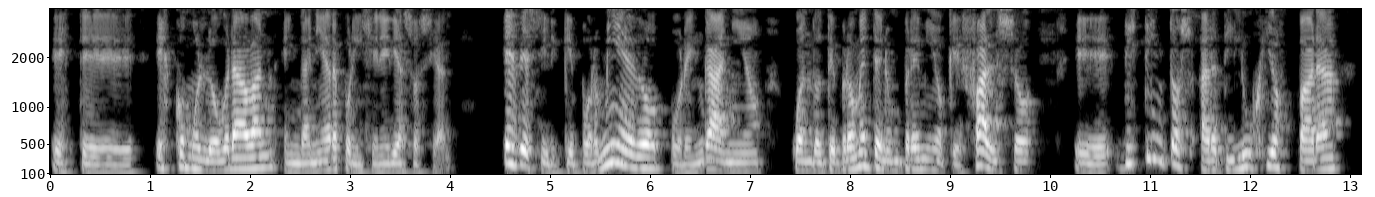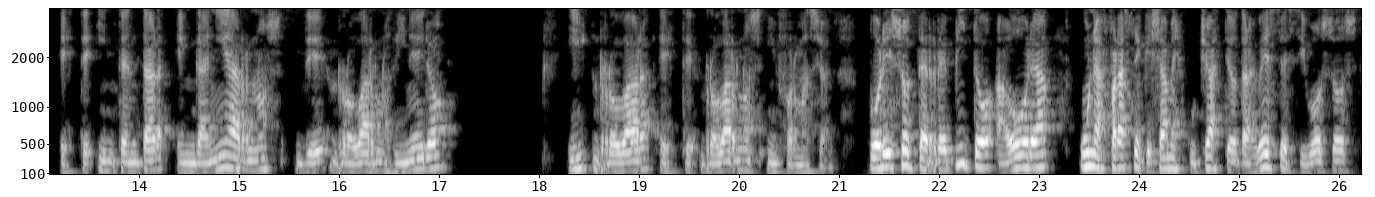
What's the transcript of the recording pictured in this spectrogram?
Este, es como lograban engañar por ingeniería social. Es decir, que por miedo, por engaño, cuando te prometen un premio que es falso, eh, distintos artilugios para este, intentar engañarnos de robarnos dinero y robar, este, robarnos información. Por eso te repito ahora una frase que ya me escuchaste otras veces, si vos sos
